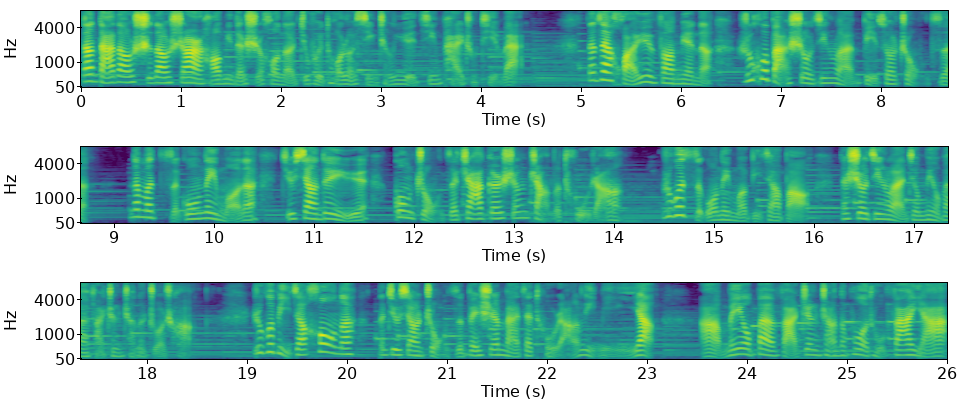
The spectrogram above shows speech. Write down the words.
当达到十到十二毫米的时候呢，就会脱落形成月经排出体外。那在怀孕方面呢，如果把受精卵比作种子，那么子宫内膜呢就相对于供种子扎根生长的土壤。如果子宫内膜比较薄，那受精卵就没有办法正常的着床。如果比较厚呢，那就像种子被深埋在土壤里面一样，啊，没有办法正常的破土发芽。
